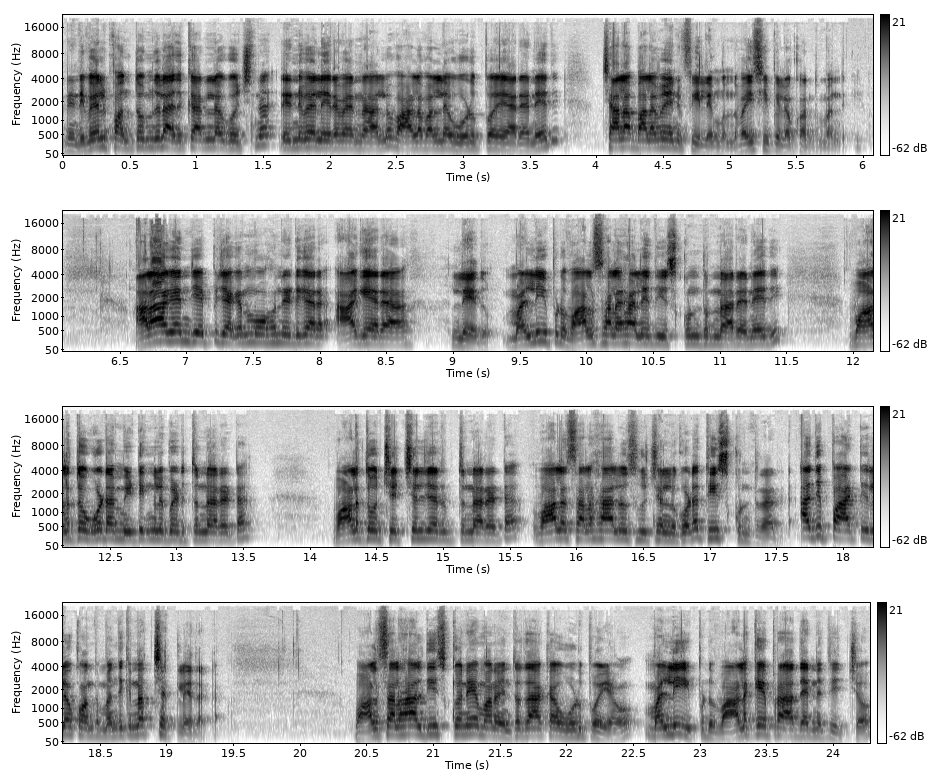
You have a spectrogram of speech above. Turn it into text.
రెండు వేల పంతొమ్మిదిలో అధికారంలోకి వచ్చిన రెండు వేల ఇరవై నాలుగులో వాళ్ళ వల్లే ఓడిపోయారు అనేది చాలా బలమైన ఫీలింగ్ ఉంది వైసీపీలో కొంతమందికి. అలాగని చెప్పి జగన్మోహన్ రెడ్డి గారు ఆగారా? లేదు. మళ్ళీ ఇప్పుడు వాళ్ళ సలహాలే తీసుకుంటున్నారనేది వాళ్ళతో కూడా మీటింగ్లు పెడుతున్నారట వాళ్ళతో చర్చలు జరుపుతున్నారట వాళ్ళ సలహాలు సూచనలు కూడా తీసుకుంటున్నారట. అది పార్టీలో కొంతమందికి నచ్చట్లేదట. వాళ్ళ సలహాలు తీసుకునే మనం ఇంతదాకా ఓడిపోయాం మళ్ళీ ఇప్పుడు వాళ్ళకే ప్రాధాన్యత ఇచ్చాం.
